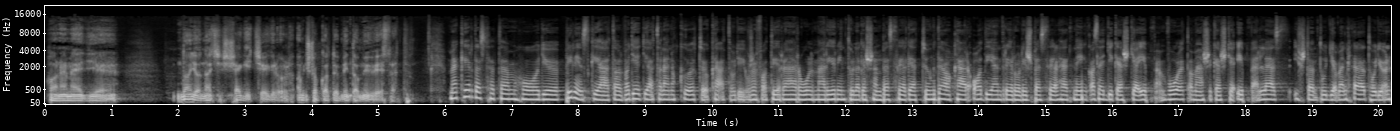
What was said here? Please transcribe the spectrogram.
hanem egy nagyon nagy segítségről, ami sokkal több, mint a művészet. Megkérdezhetem, hogy Pilinszki által, vagy egyáltalán a költők által, ugye József Attiláról már érintőlegesen beszélgettünk, de akár Adi Endréről is beszélhetnénk. Az egyik estje éppen volt, a másik estje éppen lesz. Isten tudja meg lehet, hogy ön,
